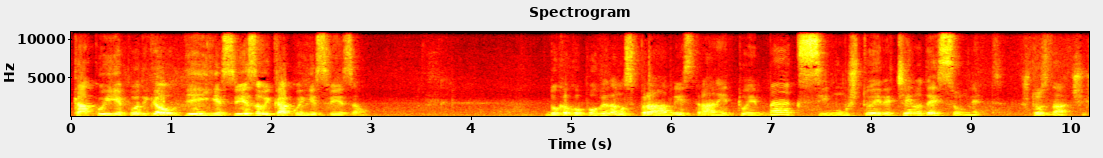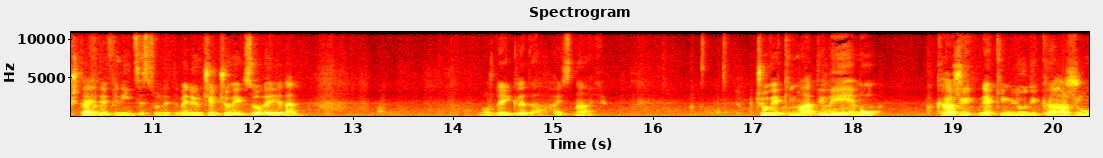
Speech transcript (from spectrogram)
kako ih je podigao, gdje ih je svezao i kako ih je svezao. Dok ako pogledamo s pravne strane, to je maksimum što je rečeno da je sunnet. Što znači? Šta je definicija sunneta? Meni uče čovjek zove jedan, možda i gleda, haj znaju. Čovjek ima dilemu, kaže, nekim ljudi kažu,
